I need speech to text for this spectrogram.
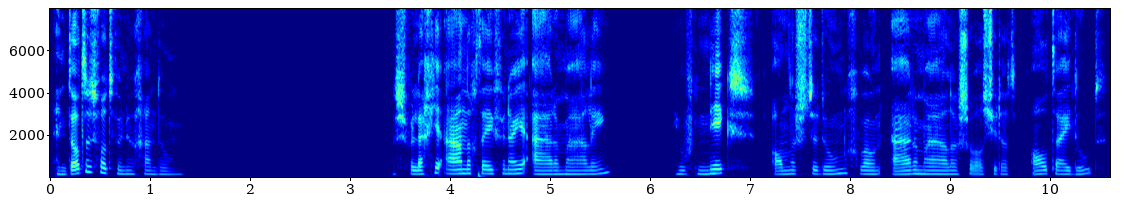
En dat is wat we nu gaan doen. Dus verleg je aandacht even naar je ademhaling. Je hoeft niks anders te doen, gewoon ademhalen zoals je dat altijd doet.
